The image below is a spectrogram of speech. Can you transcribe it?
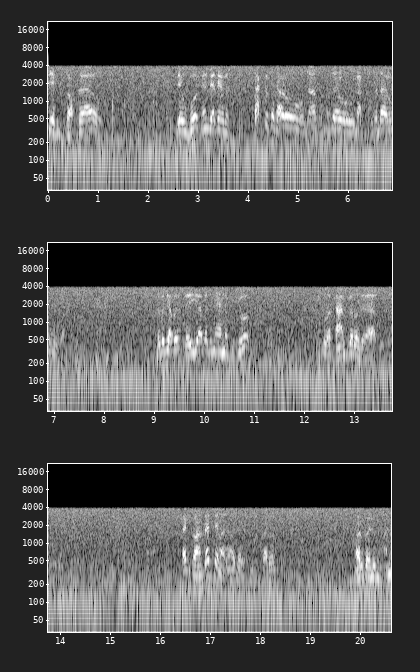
ગયા શાંત કરો છે મારે મારું પહેલું માન.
